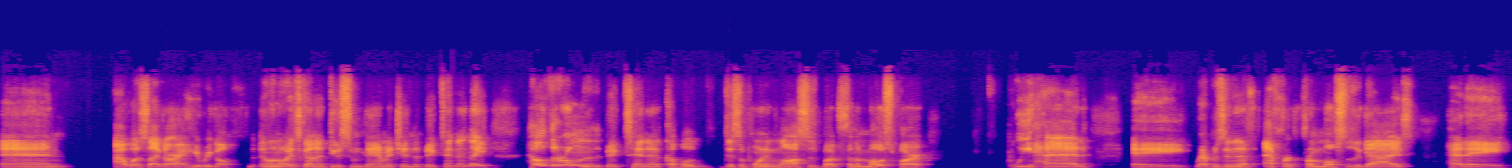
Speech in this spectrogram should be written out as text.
and I was like, all right, here we go. Illinois is gonna do some damage in the Big Ten, and they held their own in the Big Ten. A couple disappointing losses, but for the most part, we had a representative effort from most of the guys. Had a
